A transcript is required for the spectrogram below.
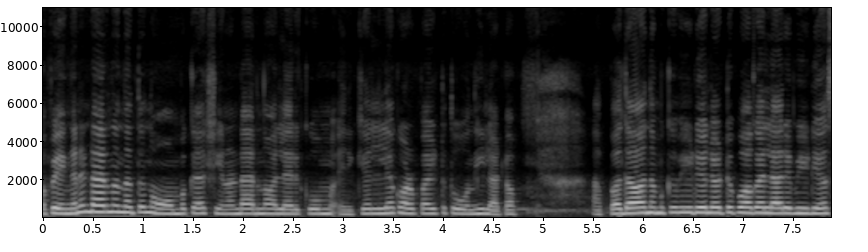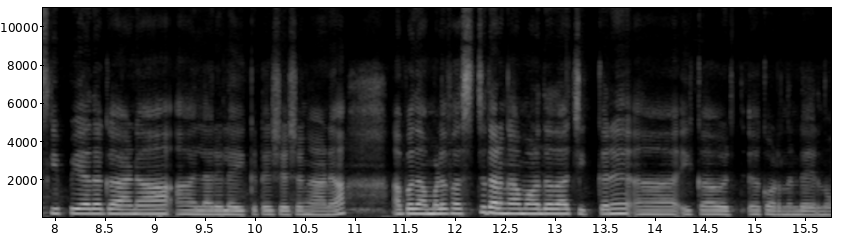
അപ്പോൾ എങ്ങനെ ഉണ്ടായിരുന്നു ഇന്നത്തെ നോമ്പൊക്കെ? ക്ഷീണം ഉണ്ടായിരുന്നോ എല്ലാവർക്കും? എനിക്ക് വലിയ കുഴപ്പമായിട്ട് തോന്നിയില്ല കേട്ടോ അപ്പോൾ അതാ നമുക്ക് വീഡിയോയിലോട്ട് പോകാം. എല്ലാവരും വീഡിയോ സ്കിപ്പ് ചെയ്യാതെ കാണുക. ആ, എല്ലാവരും ലൈക്ക് ഇട്ട ശേഷം കാണുക. അപ്പോൾ നമ്മൾ ഫസ്റ്റ് തുടങ്ങാൻ പോകുന്നത് അതാ ചിക്കന് ഇക്ക കുറന്നിട്ടുണ്ടായിരുന്നു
